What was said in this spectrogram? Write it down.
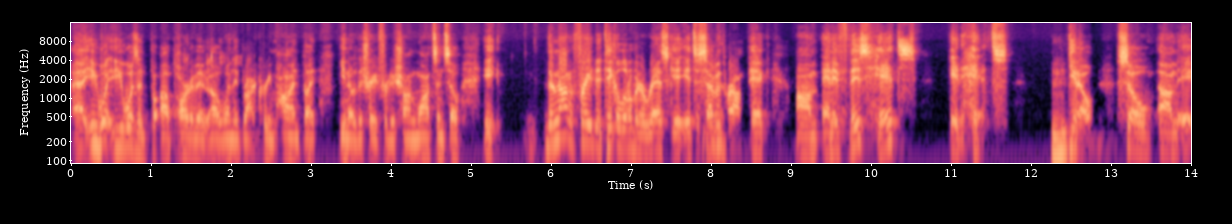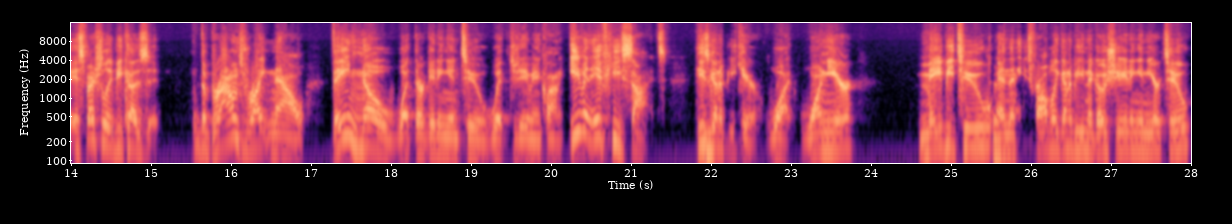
uh, he, he wasn't a part of it uh, when they brought Kareem Hunt, but you know the trade for Deshaun Watson. So it, they're not afraid to take a little bit of risk. It, it's a seventh round pick, um, and if this hits, it hits. Mm-hmm. You know, so um, especially because the Browns right now they know what they're getting into with Jadeveon Clowney. Even if he signs, he's mm-hmm. going to be here. What one year, maybe two, and then he's probably going to be negotiating in year two.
